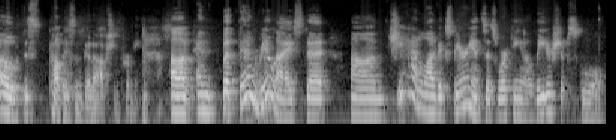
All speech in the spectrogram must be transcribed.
oh, this probably isn't a good option for me. Um, and but then realized that um, she had a lot of experiences working in a leadership school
